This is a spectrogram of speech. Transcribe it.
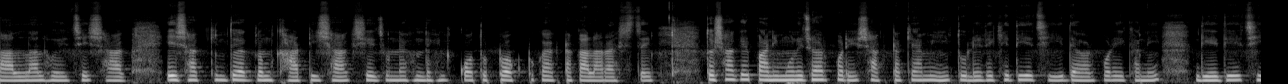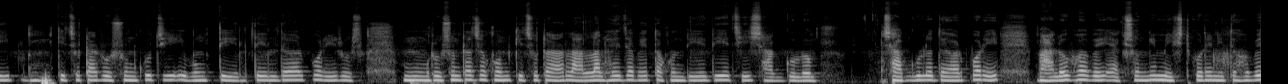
লাল লাল হয়েছে শাক। এই শাক কিন্তু একদম খাঁটি শাক সেই জন্য এখন দেখেন কত টকটকা একটা কালার আসছে। তো শাকের পানি মরে যাওয়ার পরে শাকটাকে আমি তুলে রেখে দিয়েছি। দেওয়ার পরে এখানে দিয়ে দিয়েছি কিছুটা রসুন কুচি এবং তেল। তেল দেওয়ার পরে রসুন রসুনটা যখন কিছুটা লাল লাল হয়ে যাবে তখন দিয়ে দিয়েছি শাকগুলো। শাকগুলো দেওয়ার পরে ভালোভাবে একসঙ্গে মিক্সড করে নিতে হবে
